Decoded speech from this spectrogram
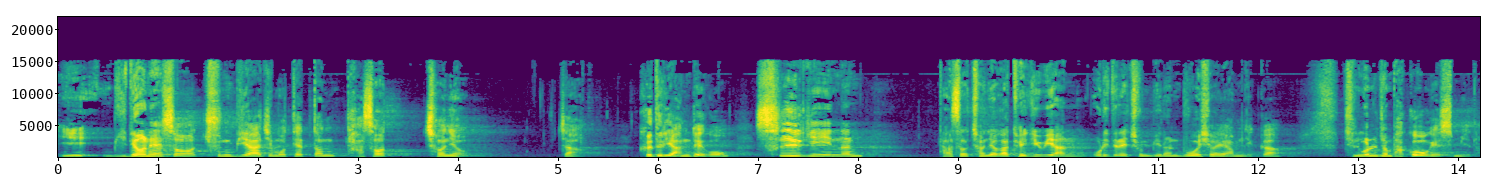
이 미련에서 준비하지 못했던 다섯 처녀, 자, 그들이 안 되고 슬기 있는 다섯 처녀가 되기 위한 우리들의 준비는 무엇이어야 합니까? 질문을 좀 바꿔보겠습니다.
